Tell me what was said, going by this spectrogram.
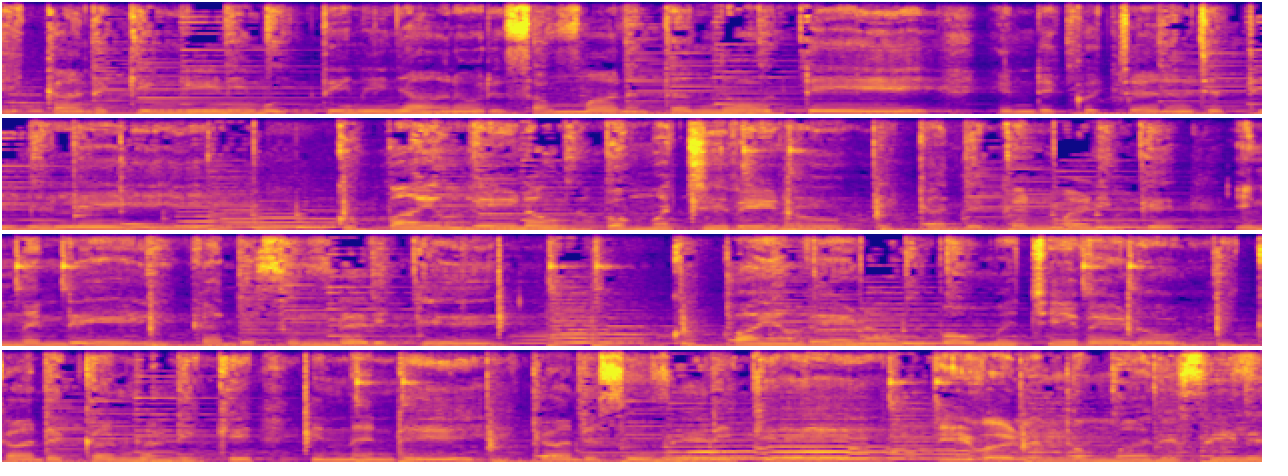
ഇക്കാലക്കിങ്ങിണി മുത്തിന് ഞാനൊരു സമ്മാനം തന്നോട്ടെ. എന്റെ കൊച്ചനുജത്തിയല്ലേ കുപ്പായം വേണോ? ബൊമ്മച്ച് വേണോ? ഇക്കാന്റെ കൺമണിക്ക് ഇന്നെന്റെ ഇക്കാന്റെ സുന്ദരിക്ക്. കുപ്പായം വേണോ? ബൊമ്മച്ചി വേണോ? ഇക്കാന്റെ കൺമണിക്ക് ഇന്നെന്റെ കാന്റെ സുന്ദരിക്ക്? ഇവളെന്നും മനസ്സിലെ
